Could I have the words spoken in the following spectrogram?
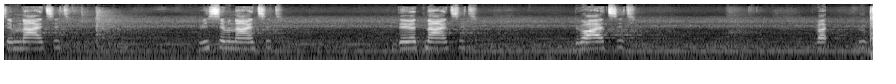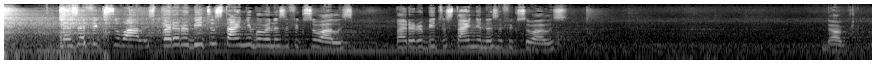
17, 18, 19, 20. Не зафіксувались. Переробіть останні, бо ви не зафіксувались. Переробіть останні, не зафіксувались. Добре.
